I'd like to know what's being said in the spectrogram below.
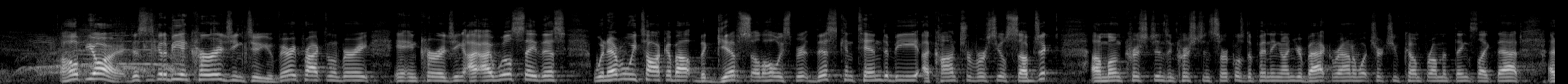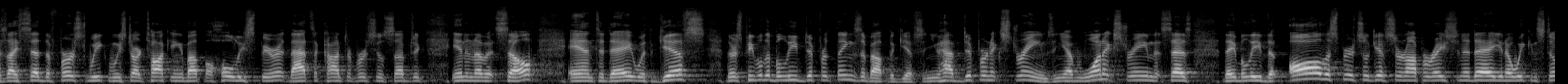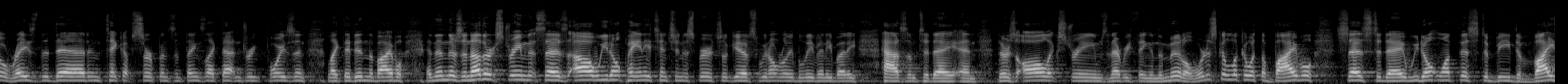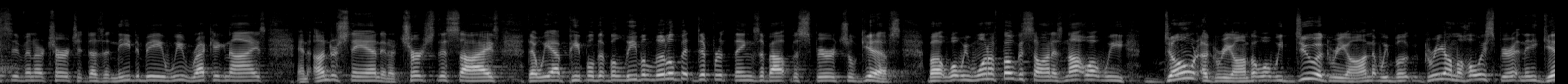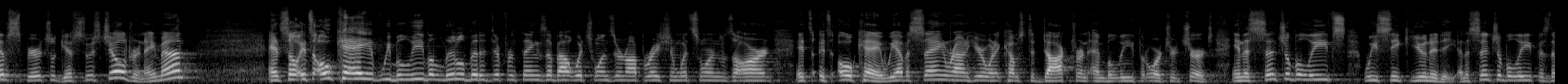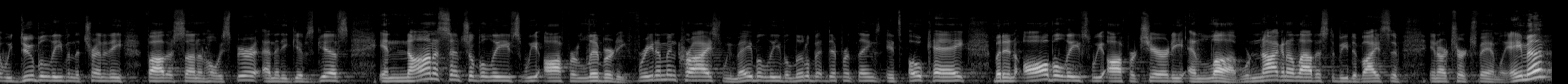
I hope you are. This is going to be encouraging to you. Very practical and very encouraging. I, I, will say this whenever we talk about the gifts of the Holy Spirit, this can tend to be a controversial subject among Christians and Christian circles, depending on your background and what church you've come from and things like that. As I said the first week when we start talking about the Holy Spirit, that's a controversial subject in and of itself. And today, with gifts, there's people that believe different things about the gifts, and you have different extremes. And you have one extreme that says they believe that all the spiritual gifts are in operation today you know, we can still raise the dead and take up serpents and things like that and drink poison like they did in the Bible. And then there's another extreme that says, oh, we don't pay any attention to spiritual gifts. We don't really believe anybody has them today. And there's all extremes and everything in the middle. We're just going to look at what the Bible says today. We don't want this to be divisive in our church. It doesn't need to be. We recognize and understand in a church this size that we have people that believe a little bit different things about the spiritual gifts. But what we want to focus on is not what we don't agree on, but what we do agree on that we agree on the Holy Spirit, and then He gives spiritual gifts to His children. Amen? And so it's okay if we believe a little bit of different things about which ones are in operation, which ones aren't. It's, it's okay. We have a saying around here when it comes to doctrine and belief at Orchard Church. In essential beliefs, we seek unity. An essential belief is that we do believe in the Trinity, Father, Son, and Holy Spirit, and that He gives gifts. In non essential beliefs, we offer liberty, freedom in Christ. We may believe a little bit different things. It's okay. But in all beliefs, we offer charity and love. We're not going to allow this to be divisive in our church family. Amen?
